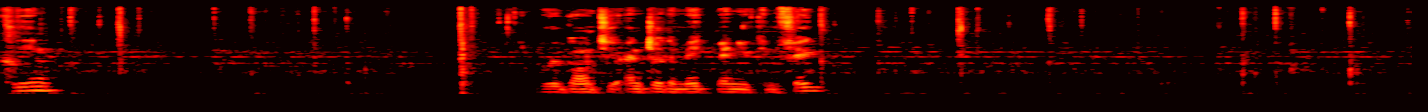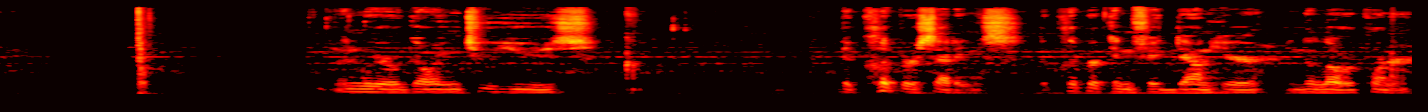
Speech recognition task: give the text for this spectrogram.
clean. we're going to enter the make menu config. And we are going to use the klipper settings, the klipper config down here in the lower corner.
